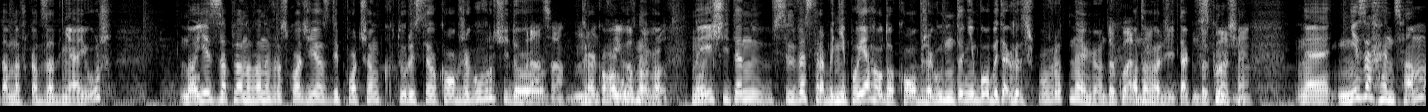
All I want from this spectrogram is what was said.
tam na przykład za dnia już, no jest zaplanowany w rozkładzie jazdy pociąg, który z tego Kołobrzegu wróci do Wraca. Mhm, Krakowa jego Głównego. powrót. No Tak. jeśli ten w Sylwestra by nie pojechał do Kołobrzegu, no to nie byłoby tego też powrotnego. Dokładnie. O to chodzi, tak w Dokładnie. skrócie. E, nie zachęcam,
